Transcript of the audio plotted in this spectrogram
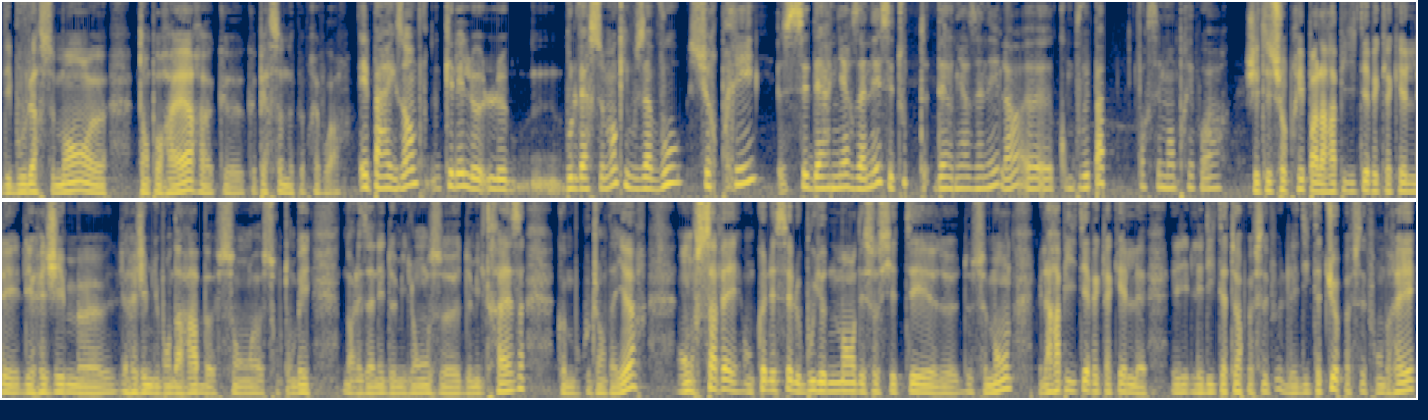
des bouleversements temporaires que, que personne ne peut prévoir. Et par exemple, quel est le, le bouleversement qui vous a vous surpris ces dernières années, ces toutes dernières années là euh, qu'on ne pouvait pas forcément prévoir Été surpris par la rapidité avec laquelle les, régimes, euh, les régimes du monde arabe sont, euh, sont tombés dans les années 2011-2013, comme beaucoup de gens d'ailleurs. On savait, on connaissait le bouillonnement des sociétés de, de ce monde, mais la rapidité avec laquelle les, les dictateurs peuvent, les dictatures peuvent s'effondrer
